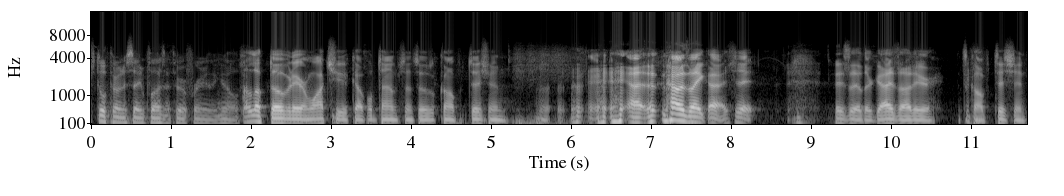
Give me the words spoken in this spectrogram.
Still throwing the same flies I throw for anything else. I looked over there and watched you a couple times since it was a competition. I, I was like, oh shit, there's other guys out here. It's a competition.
